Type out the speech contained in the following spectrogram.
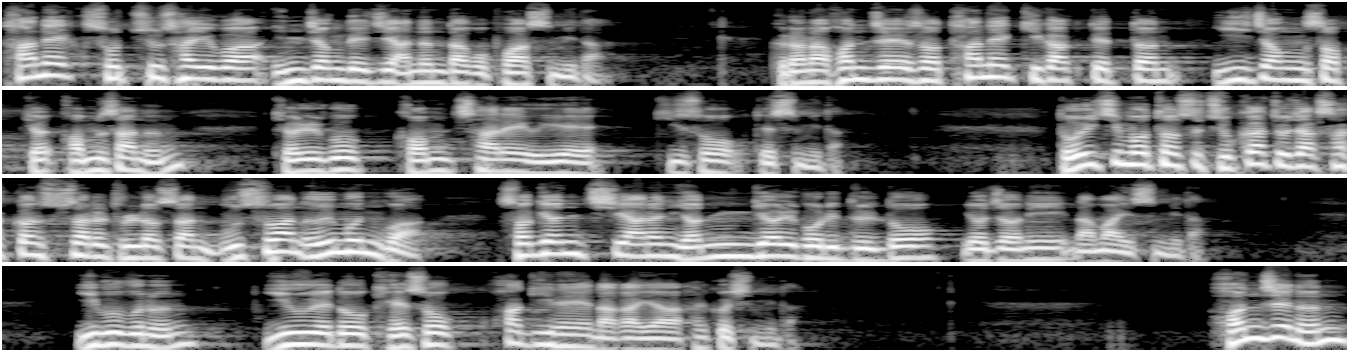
탄핵 소추 사유가 인정되지 않는다고 보았습니다. 그러나 헌재에서 탄핵 기각됐던 이정섭 겨- 검사는 결국 검찰에 의해 기소됐습니다. 도이치모터스 주가 조작 사건 수사를 둘러싼 무수한 의문과 석연치 않은 연결고리들도 여전히 남아 있습니다. 이 부분은 이후에도 계속 확인해 나가야 할 것입니다. 헌재는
